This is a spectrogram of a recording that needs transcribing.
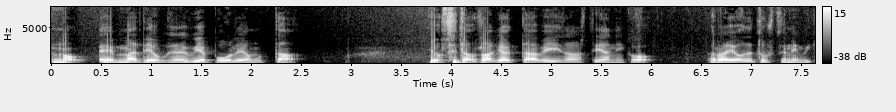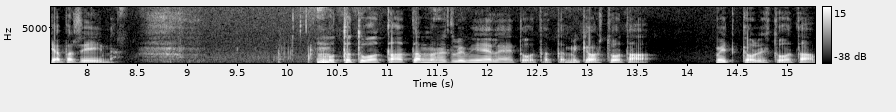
No, en mä tiedä, onko se hyviä puolia, mutta jos sitä osaa käyttää viisaasti ja niin rajoitetusti, niin mikäpä siinä. Mutta tuota, tämmöinen tuli mieleen, tuota, että mikä olisi tuota, mitkä olisi tuota,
